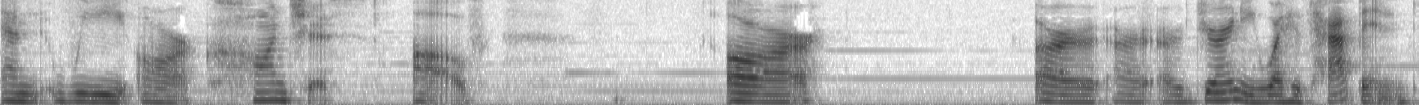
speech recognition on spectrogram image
and we are conscious of our our our, our journey, what has happened,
